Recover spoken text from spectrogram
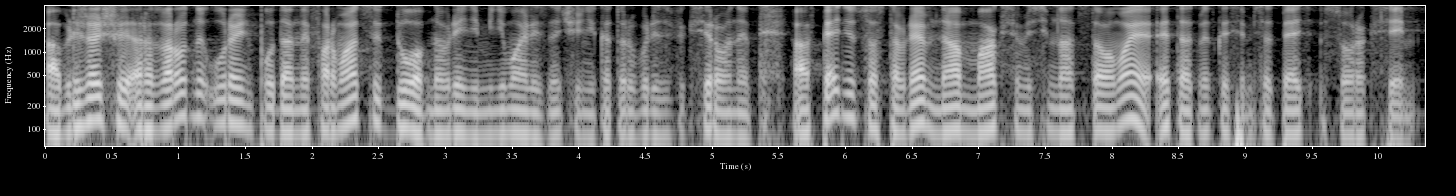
А ближайший разворотный уровень по данной формации до обновления минимальных значений, которые были зафиксированы а в пятницу, оставляем на максимуме 17 мая. Это отметка 75.47.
